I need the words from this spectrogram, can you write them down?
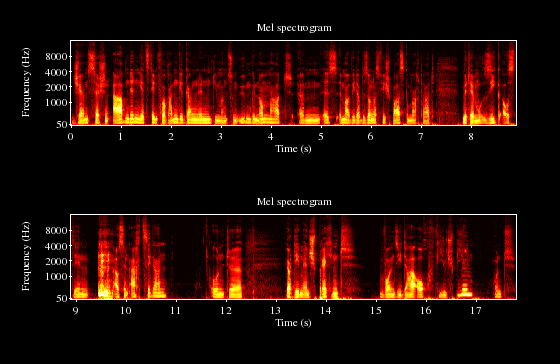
Jam Session Abenden, jetzt den vorangegangenen, die man zum Üben genommen hat, ähm, es immer wieder besonders viel Spaß gemacht hat mit der Musik aus den, aus den 80ern. Und äh, ja, dementsprechend wollen sie da auch viel spielen. Und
